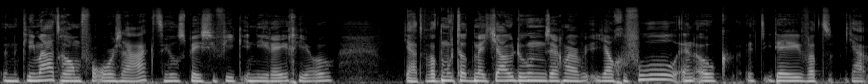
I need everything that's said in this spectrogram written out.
een klimaatramp veroorzaakt, heel specifiek in die regio. Ja, wat moet dat met jou doen, zeg maar, jouw gevoel en ook het idee wat, ja,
